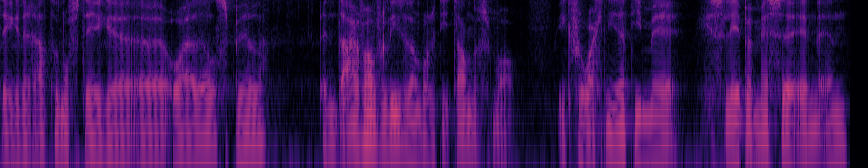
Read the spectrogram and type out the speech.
tegen de Ratten of tegen OLL spelen en daarvan verliezen, dan wordt het iets anders. Maar ik verwacht niet dat die met geslepen messen en, en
